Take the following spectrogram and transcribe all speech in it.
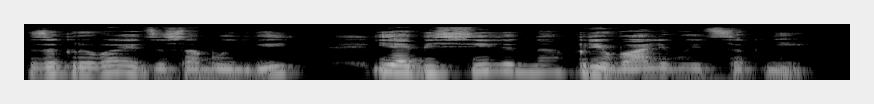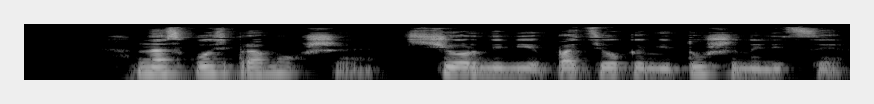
закрывает за собой дверь и обессиленно приваливается к ней. Насквозь промокшая, с черными потеками туши на лице,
